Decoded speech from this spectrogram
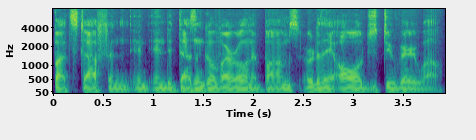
butt stuff and, and, and it doesn't go viral and it bombs, or do they all just do very well?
